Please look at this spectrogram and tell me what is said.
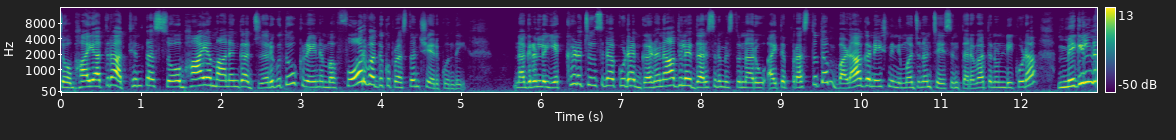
శోభాయాత్ర అత్యంత శోభాయమానంగా జరుగుతూ క్రే నెంబర్ ఫోర్ వద్దకు ప్రస్తుతం చేరుకుంది. నగరంలో ఎక్కడ చూసినా కూడా గణనాథులే దర్శనమిస్తున్నారు. అయితే ప్రస్తుతం బడా గణేష్ని నిమజ్జనం చేసిన తర్వాత నుండి కూడా మిగిలిన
